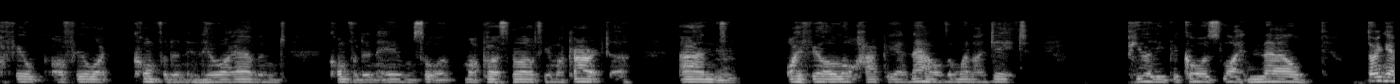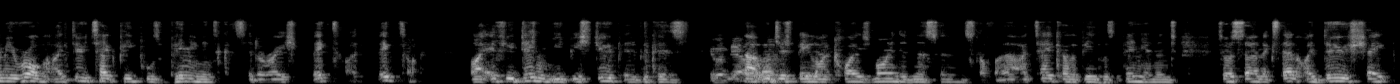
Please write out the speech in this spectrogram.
i feel i feel like confident in who i am and confident in sort of my personality and my character and Mm. i feel a lot happier now than when i did purely because like now don't get me wrong i do take people's opinion into consideration big time big time like if you didn't you'd be stupid because be that would just be like closed-mindedness and stuff like that. I take other people's opinion, and to a certain extent, I do shape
